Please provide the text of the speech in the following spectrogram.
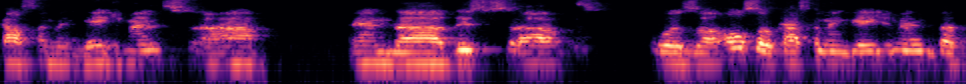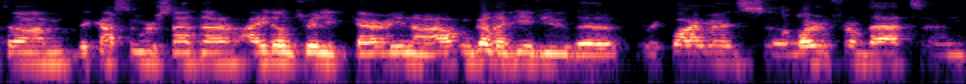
custom engagements. Uh, and uh, this uh, was also custom engagement, but um, the customer said, I don't really care, you know, I'm going to give you the requirements, learn from that and,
